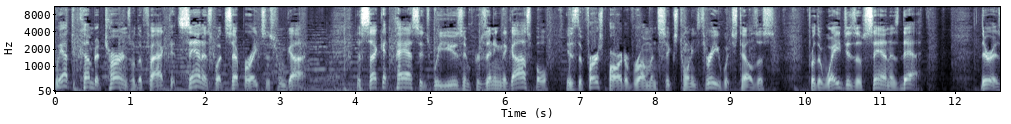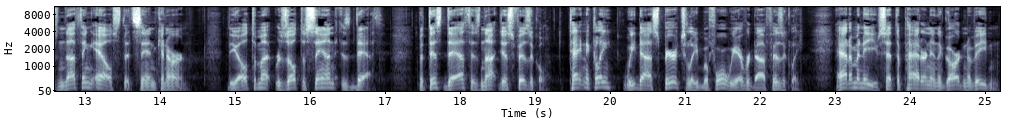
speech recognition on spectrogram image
we have to come to terms with the fact that sin is what separates us from God. The second passage we use in presenting the gospel is the first part of Romans 6:23, which tells us, "For the wages of sin is death." There is nothing else that sin can earn. The ultimate result of sin is death. But this death is not just physical. Technically, we die spiritually before we ever die physically. Adam and Eve set the pattern in the Garden of Eden.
